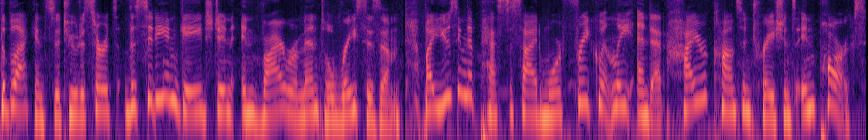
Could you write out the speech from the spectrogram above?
The Black Institute asserts the city engaged in environmental racism by using the pesticide more frequently and at higher concentrations in parks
